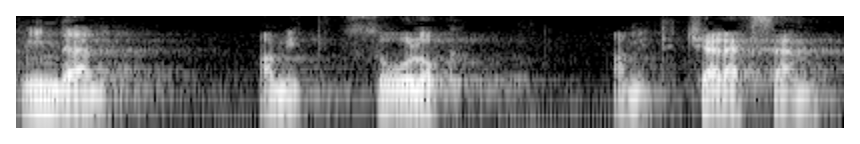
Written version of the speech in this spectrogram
minden, amit szólok, amit cselekszem,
